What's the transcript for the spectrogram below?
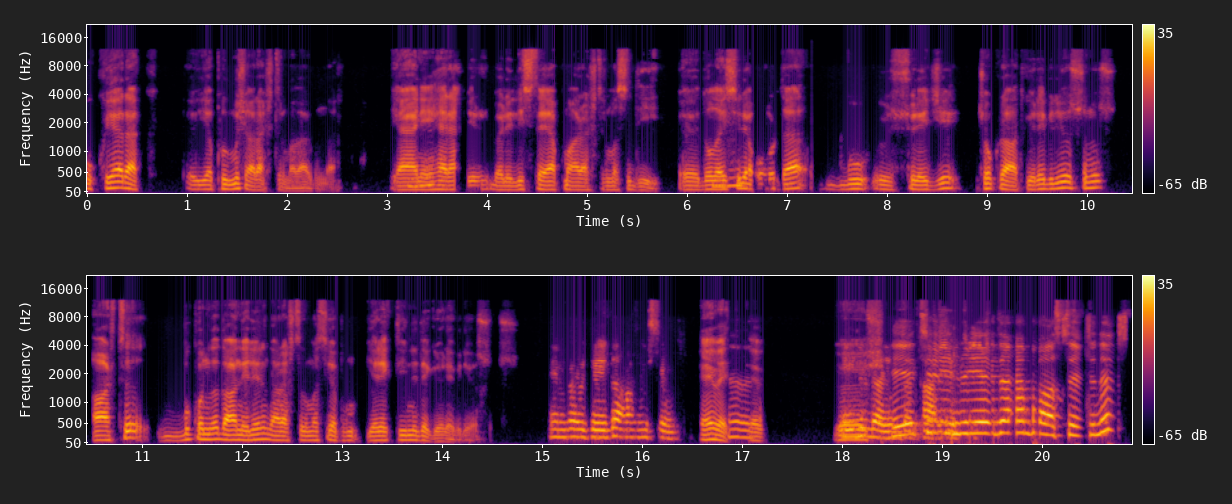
okuyarak e, yapılmış araştırmalar bunlar. Yani Hı-hı. herhangi bir böyle liste yapma araştırması değil. E, dolayısıyla Hı-hı. orada bu e, süreci çok rahat görebiliyorsunuz. Artı bu konuda daha nelerin araştırılması yapım gerektiğini de görebiliyorsunuz. Emre Hoca'yı da almış olduk. Evet, Evet. evet. Eylül ayında Heyeti kaybettik. İlmiye'den bahsettiniz.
